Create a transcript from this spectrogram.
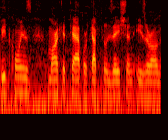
Bitcoin's market cap or capitalization is around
